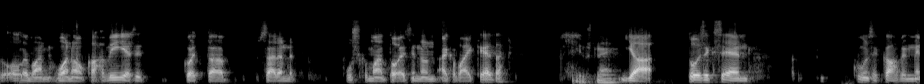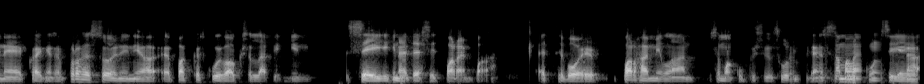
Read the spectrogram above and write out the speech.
olevan huonoa kahvia ja sitten koittaa saada ne uskomaan toisin on aika vaikeaa. Just näin. Ja toisekseen, kun se kahvi menee kaiken sen prosessoinnin ja, ja pakkaskuivauksen läpi, niin se ei ikinä tee siitä parempaa. Että se voi parhaimmillaan se maku pysyy suurin piirtein samalla kuin siinä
